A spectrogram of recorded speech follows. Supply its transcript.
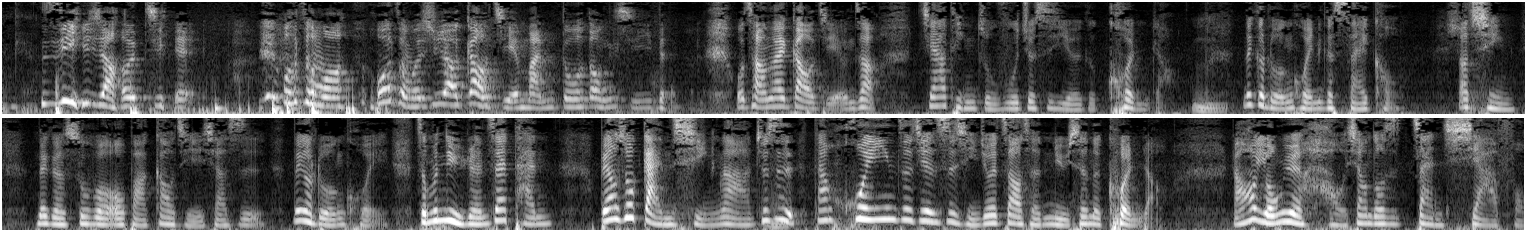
Z 小姐，我怎么我怎么需要告解蛮多东西的？我常在告解，你知道，家庭主妇就是有一个困扰，嗯，那个轮回那个 cycle，要请那个 Super 欧巴告解一下是，那个轮回怎么女人在谈，不要说感情啦，就是当婚姻这件事情就会造成女生的困扰。然后永远好像都是占下风，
